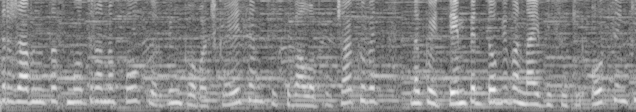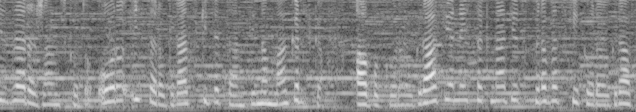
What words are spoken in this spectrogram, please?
државната смотра на фолклор Винковачка есен, фестивалот Прочаковец, на кој Темпет добива највисоки оценки за ражанското оро и староградските танци на Макарска, а во кореографија на истакнатиот хрватски кореограф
